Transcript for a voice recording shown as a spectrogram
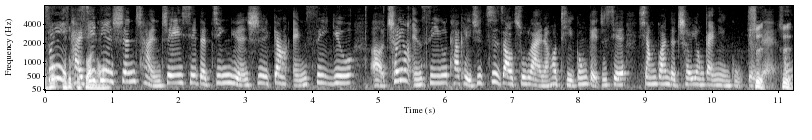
所以台积电生产这一些的晶圆是让 MCU 呃车用 MCU 它可以去制造出来，然后提供给这些相关的车用概念股，对不对？是是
